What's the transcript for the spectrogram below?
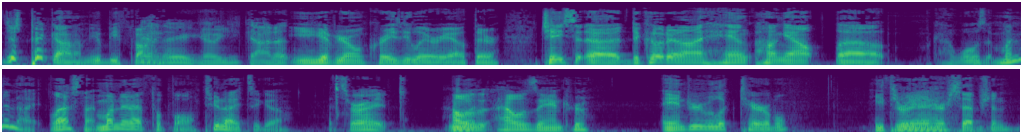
just pick on him. You'll be yeah, fine. there you go. You got it. You have your own crazy Larry out there. Chase, uh, Dakota and I hang, hung out. Uh, God, what was it? Monday night, last night, Monday night football, two nights ago. That's right. How was, how was Andrew? Andrew looked terrible. He threw an interception,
